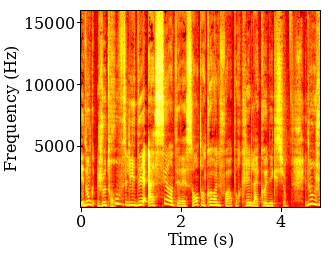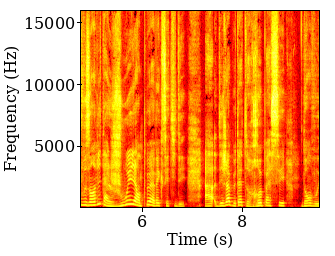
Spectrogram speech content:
Et donc, je trouve l'idée assez intéressante, encore une fois, pour créer de la connexion. Et donc, je vous invite à jouer un peu avec cette idée, à déjà peut-être repasser dans, vos,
